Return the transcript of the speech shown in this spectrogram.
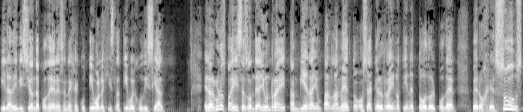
y la división de poderes en ejecutivo, legislativo y judicial. En algunos países donde hay un rey, también hay un parlamento, o sea que el rey no tiene todo el poder. Pero Jesús,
